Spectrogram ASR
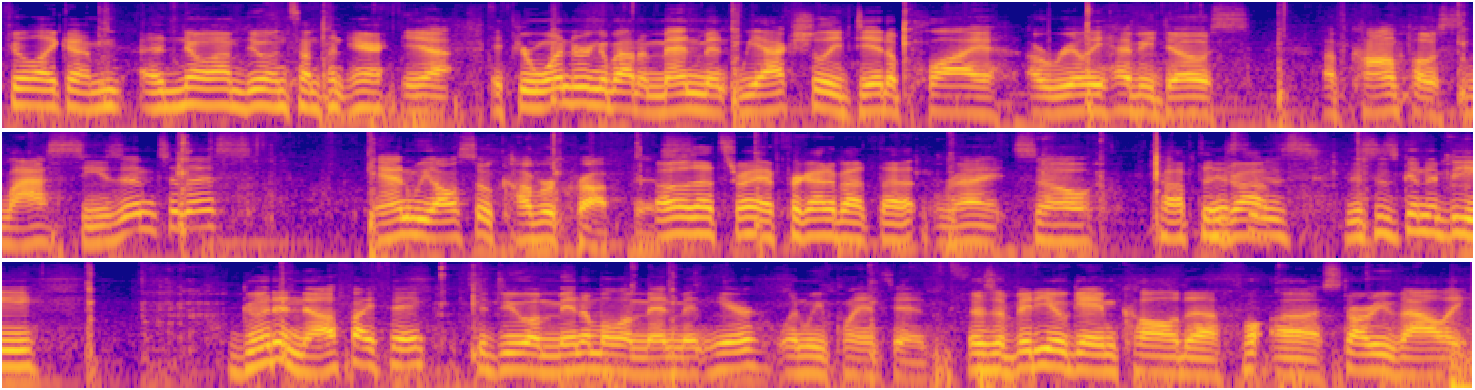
feel like I'm, I know I'm doing something here. Yeah. If you're wondering about amendment, we actually did apply a really heavy dose of compost last season to this. And we also cover cropped this. Oh, that's right. I forgot about that. right. So Chopped and this dropped. is this is going to be good enough, I think, to do a minimal amendment here when we plant in. There's a video game called uh, uh, Stardew Valley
